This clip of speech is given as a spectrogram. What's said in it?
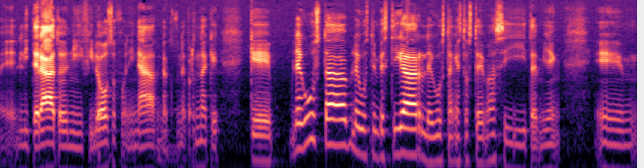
eh, literato, ni filósofo, ni nada, una, una persona que, que le gusta, le gusta investigar, le gustan estos temas y también eh,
